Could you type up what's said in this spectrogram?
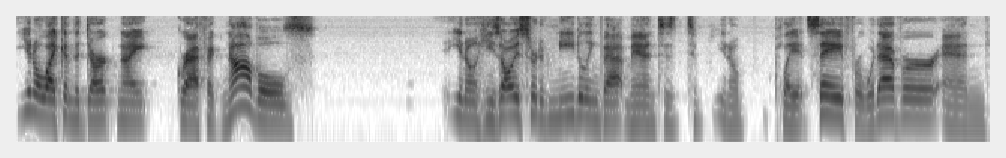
you know, like in the Dark Knight graphic novels, you know, he's always sort of needling Batman to to you know play it safe or whatever, and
